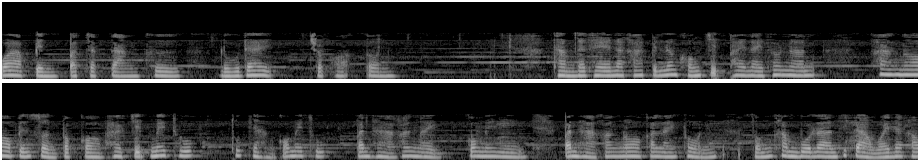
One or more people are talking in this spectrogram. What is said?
ว่าเป็นปัจจตังคือ รู้ได้เฉพาะตนทำแท้ๆนะคะ เป็นเรื่องของจิตภายในเท่านั้น ข้างนอกเป็นส่วนประกอบหากจิตไม่ทุกข์ ทุกอย่างก็ไม่ทุก ปัญหาข้างในก็ไม่มี ปัญหาข้างนอกก็ไร้ผล สมคำโบราณที่กล่าวไว้นะคะ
